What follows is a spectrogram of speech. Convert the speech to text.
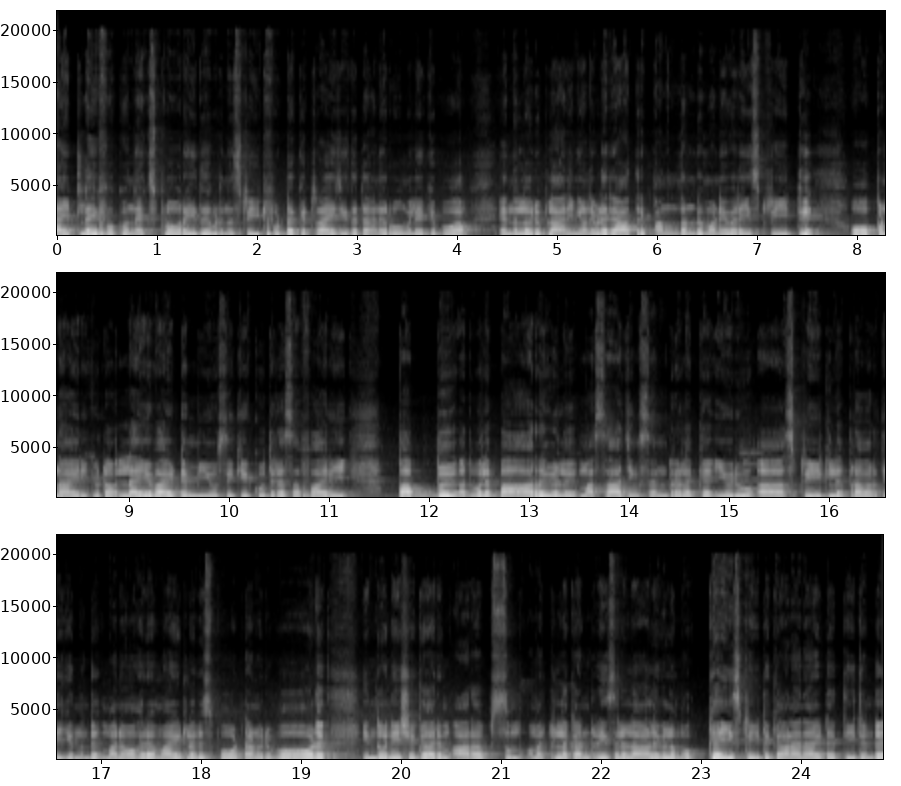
നൈറ്റ് ലൈഫൊക്കെ ഒന്ന് എക്സ്പ്ലോർ ചെയ്ത് ഇവിടുന്ന് സ്ട്രീറ്റ് ഫുഡൊക്കെ ട്രൈ ചെയ്തിട്ട് അങ്ങനെ റൂമിലേക്ക് പോകാം എന്നുള്ള ഒരു പ്ലാനിങ് ആണ്. ഇവിടെ രാത്രി പന്ത്രണ്ട് മണി വരെ ഈ സ്ട്രീറ്റ് ഓപ്പൺ ആയിരിക്കും കേട്ടോ ലൈവായിട്ട് മ്യൂസിക് കുതിര സഫാരി പബ്ബ് അതുപോലെ ബാറുകൾ മസാജിങ് സെന്ററുകളൊക്കെ ഈ ഒരു സ്ട്രീറ്റിൽ പ്രവർത്തിക്കുന്നുണ്ട്. മനോഹരമായിട്ടുള്ളൊരു സ്പോട്ടാണ് ഒരുപാട് ഇന്തോനേഷ്യക്കാരും അറബ്സും മറ്റുള്ള കൺട്രീസിലുള്ള ആളുകളും ഒക്കെ ഈ സ്ട്രീറ്റ് കാണാനായിട്ട് എത്തിയിട്ടുണ്ട്.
